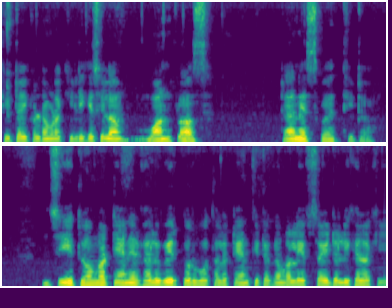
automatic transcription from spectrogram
থিটা ইকুয়ালটা আমরা কি লিখেছিলাম? One plus tan square theta যেহেতু আমরা ট্যানের ভ্যালু বের করব, তাহলে ট্যান থিটাকে আমরা লেফট সাইডে লিখে রাখি।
